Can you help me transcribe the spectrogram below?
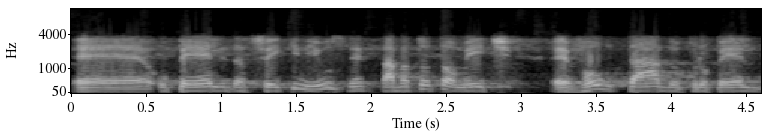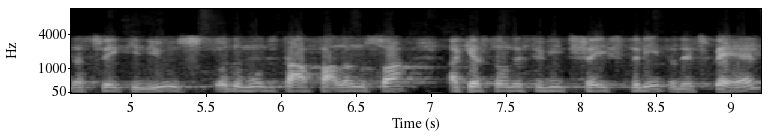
é, o PL das fake news, né, estava totalmente é, voltado para o PL das fake news, todo mundo estava falando só a questão desse 2630, desse PL,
